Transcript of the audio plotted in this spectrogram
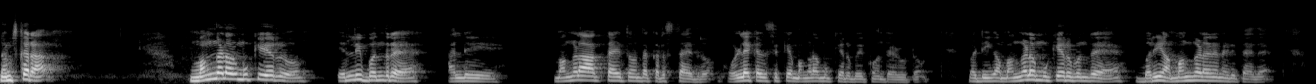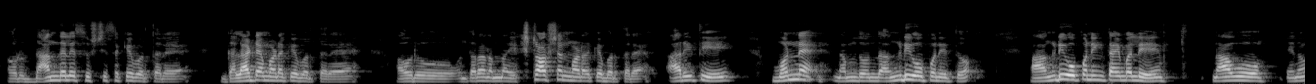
ನಮಸ್ಕಾರ. ಮಂಗಳಮುಖಿಯರು ಎಲ್ಲಿ ಬಂದರೆ ಅಲ್ಲಿ ಮಂಗಳ ಆಗ್ತಾ ಇತ್ತು ಅಂತ ಕರೆಸ್ತಾ ಇದ್ರು. ಒಳ್ಳೆ ಕೆಲಸಕ್ಕೆ ಮಂಗಳಮುಖಿಯರು ಬೇಕು ಅಂತ ಹೇಳ್ಬಿಟ್ಟು. ಬಟ್ ಈಗ ಮಂಗಳಮುಖಿಯರು ಬಂದರೆ ಬರೀ ಅಮಂಗಳನೇ ನಡೀತಾ ಇದೆ. ಅವರು ದಾಂಧಲೆ ಸೃಷ್ಟಿಸೋಕ್ಕೆ ಬರ್ತಾರೆ, ಗಲಾಟೆ ಮಾಡೋಕ್ಕೆ ಬರ್ತಾರೆ, ಅವರು ಒಂಥರ ನಮ್ಮನ್ನ ಎಕ್ಸ್ಟ್ರಾಕ್ಷನ್ ಮಾಡೋಕ್ಕೆ ಬರ್ತಾರೆ. ಆ ರೀತಿ ಮೊನ್ನೆ ನಮ್ಮದು ಒಂದು ಅಂಗಡಿ ಓಪನ್ ಇತ್ತು. ಆ ಅಂಗಡಿ ಓಪನಿಂಗ್ ಟೈಮಲ್ಲಿ ನಾವು ಏನು,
